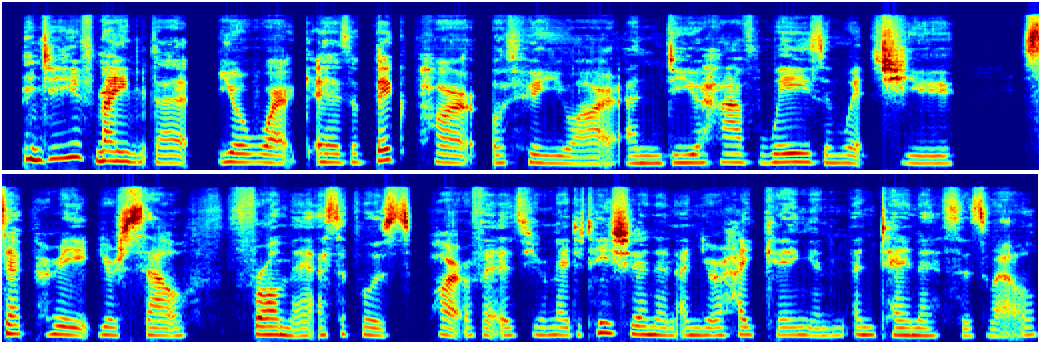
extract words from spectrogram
do you find that your work is a big part of who you are? And do you have ways in which you separate yourself from it? I suppose part of it is your meditation and, and your hiking and, and tennis as well.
